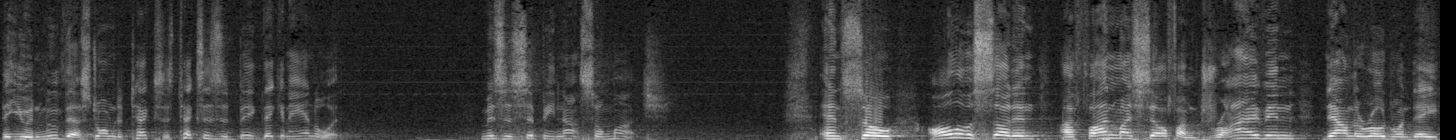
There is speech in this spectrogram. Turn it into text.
That you would move that storm to Texas. Texas is big, they can handle it. Mississippi, not so much. And so all of a sudden, I find myself, I'm driving down the road one day,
